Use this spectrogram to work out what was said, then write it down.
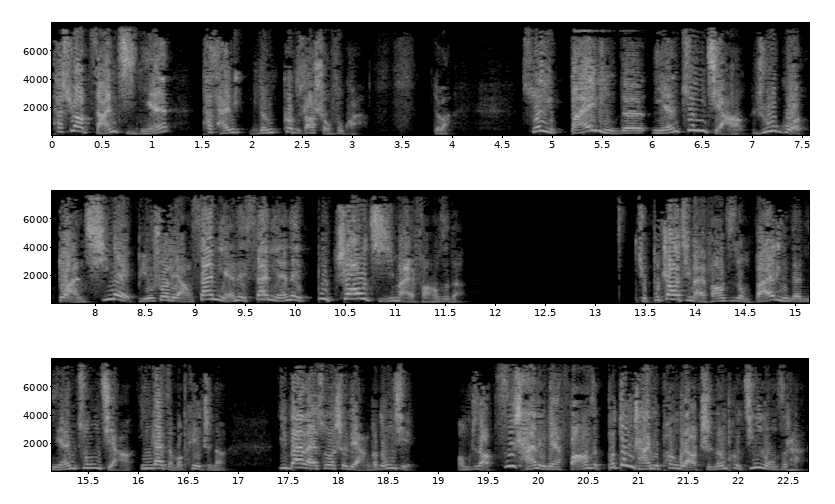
他需要攒几年，他才能够得着首付款，对吧？所以，白领的年终奖如果短期内，比如说两三年内、三年内不着急买房子的，就不着急买房子，这种白领的年终奖应该怎么配置呢？一般来说是两个东西。我们知道，资产里面房子、不动产你碰不了，只能碰金融资产。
